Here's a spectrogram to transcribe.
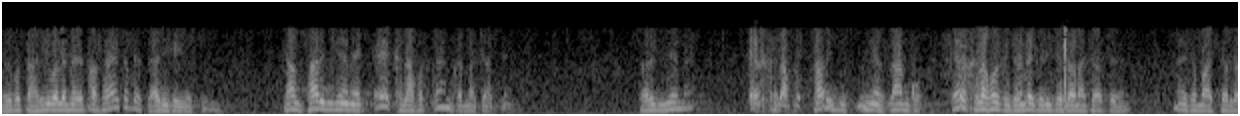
جذبہ تحریر والے میرے پاس آیا کرتے، تحریر کی یونیورسٹی میں۔ کہ ہم ساری دنیا میں ایک خلافت قائم کرنا چاہتے ہیں۔ ساری دنیا میں ایک خلافت، ساری دنیا اسلام کو ایک خلافت کے جھنڈے کے نیچے لانا چاہتے ہیں۔ میں کہ ماشاء اللہ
